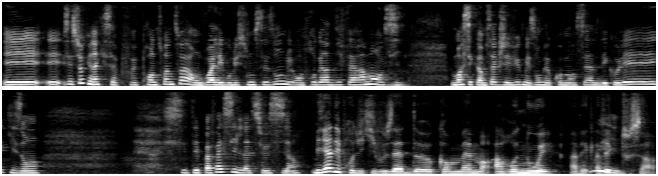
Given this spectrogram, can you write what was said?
Et, et c'est sûr qu'il y en a qui savent prendre soin de soi. On voit l'évolution de ses ongles, on se regarde différemment aussi. Moi, c'est comme ça que j'ai vu que mes ongles ont commencé à se décoller, qu'ils ont. C'était pas facile là-dessus aussi. Hein. Mais il y a des produits qui vous aident euh, quand même à renouer avec, Oui. avec tout ça.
